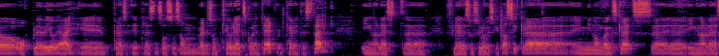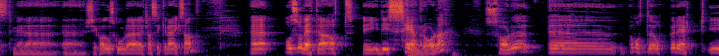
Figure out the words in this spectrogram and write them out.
og opplever jo jeg i, pres, i pressens også som veldig sånn teoretisk orientert, veldig teoretisk sterk. Ingen har lest uh, flere sosiologiske klassikere i min omgangskrets. Uh, ingen har lest mer uh, Chicago-skoleklassikere, ikke sant? og så vet jeg at i de senere årene så har du på en måte operert i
